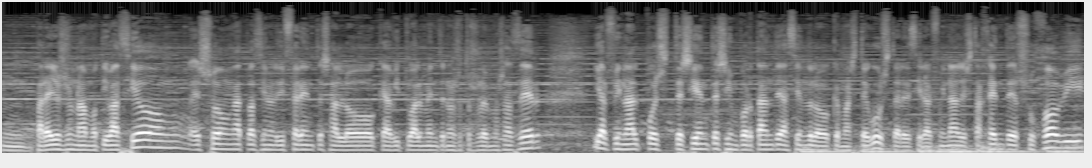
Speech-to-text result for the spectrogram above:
mm, para ellos es una motivación, son actuaciones diferentes a lo que habitualmente nosotros solemos hacer y al final pues te sientes importante haciendo lo que más te gusta. Es decir, al final esta gente es su hobby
